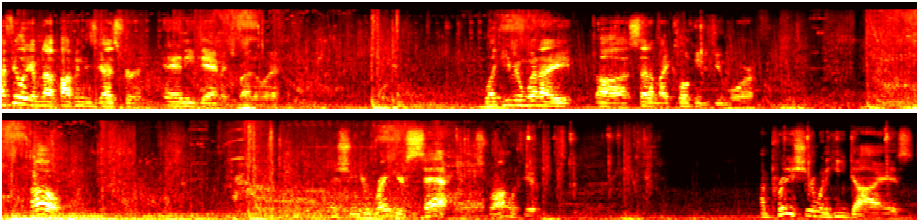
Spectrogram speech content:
I feel like I'm not popping these guys for any damage, by the way. Like, even when I uh, set up my cloaking to do more. Oh! I shoot you right in your sack. What's wrong with you? I'm pretty sure when he dies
